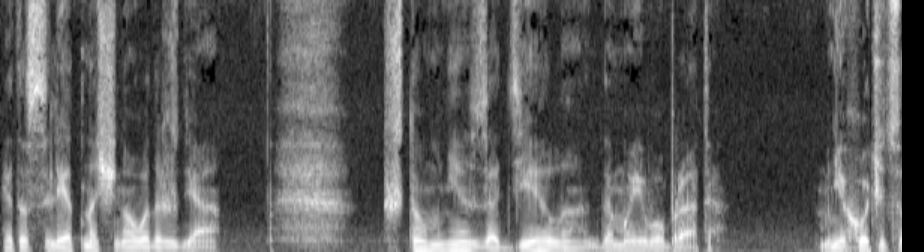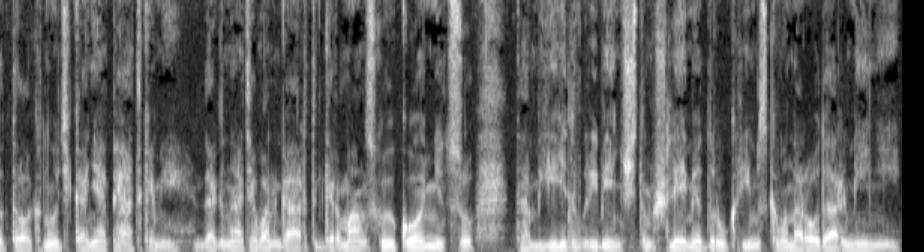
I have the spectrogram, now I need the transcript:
Это след ночного дождя. Что мне за дело до моего брата? Мне хочется толкнуть коня пятками, догнать авангард, германскую конницу, там едет в гребенчатом шлеме друг римского народа Армении,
